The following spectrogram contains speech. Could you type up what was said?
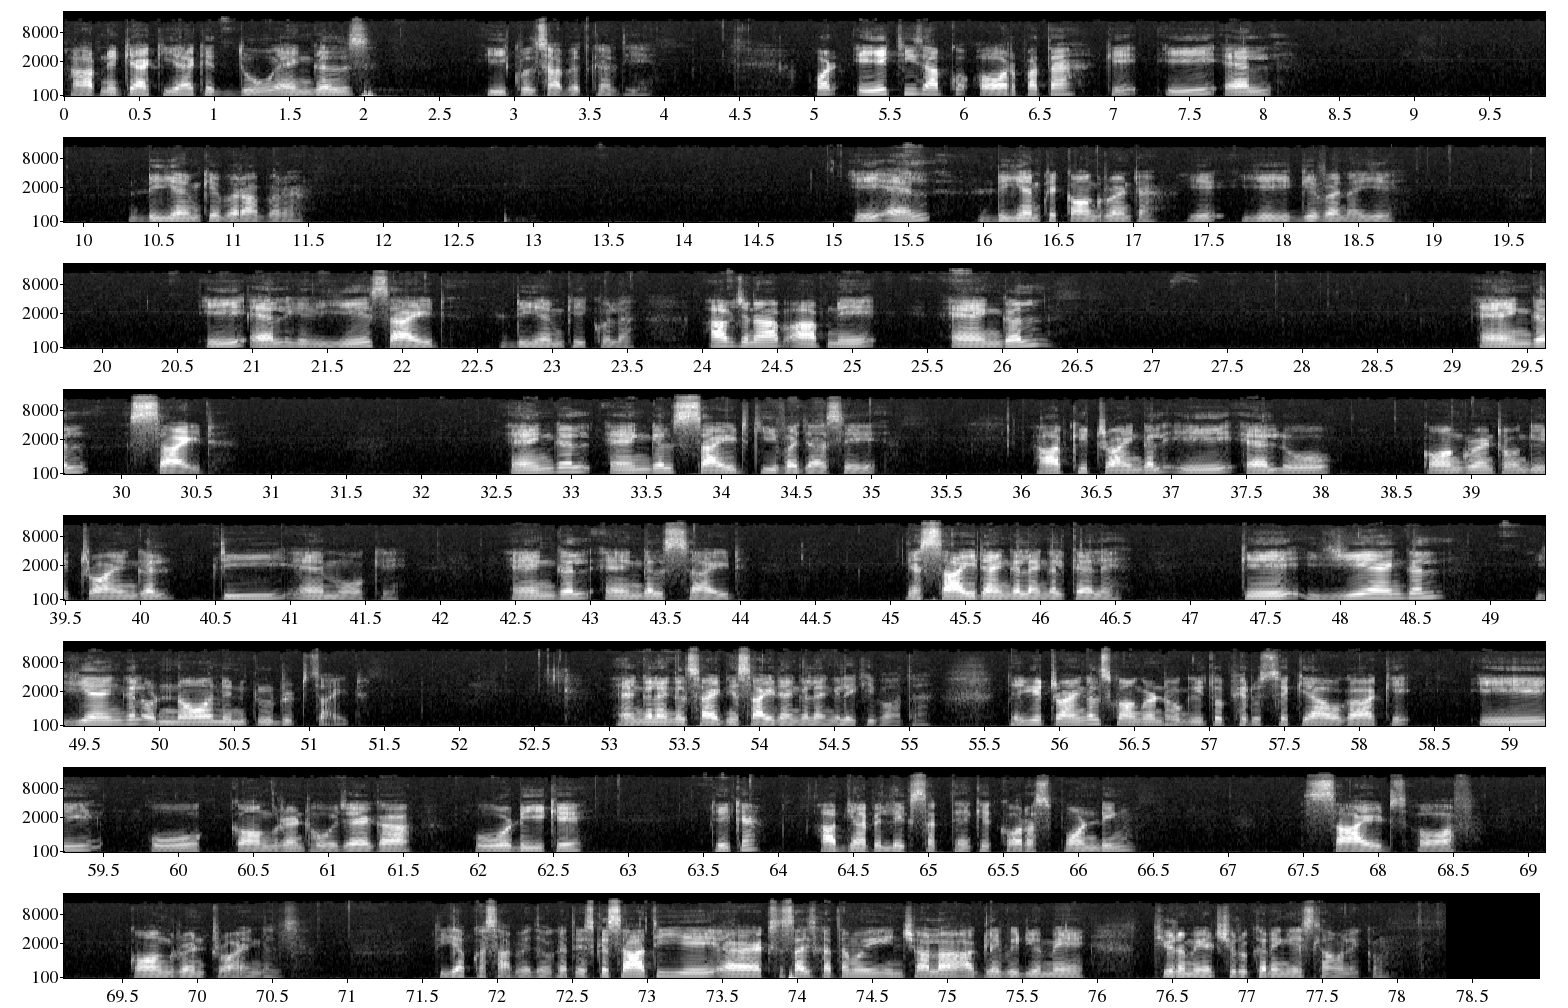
आपने क्या किया कि दो एंगल्स इक्वल साबित कर दिए और एक चीज़ आपको और पता है कि ए एल डी एम के बराबर है। ए एल डी एम के कॉन्ग्रुएंट है। ये ये गिवन है, ये। ए एल ये साइड डी एम की इक्वल है। अब जनाब आपने angle angle side angle angle side की वजह से आपकी triangle A L O congruent होंगी ट्राइंगल डी एम ओ के। एंगल एंगल साइड या साइड एंगल एंगल कह लें कि ये एंगल ये एंगल और non included side angle angle side या साइड एंगल एंगल एक ही बात है। जब ये ट्राइंगल्स कॉन्ग्रेंट होगी तो फिर उससे क्या होगा कि ए ओ कॉन्ग्रेंट हो जाएगा ओ डी के। ठीक है? आप यहाँ पे लिख सकते हैं कि corresponding sides of congruent triangles तो ये आपका साबित होगा तो इसके साथ ही ये एक्सरसाइज ख़त्म हुई। इन अगले वीडियो में थ्योरम एट शुरू करेंगे। वालेकुम।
